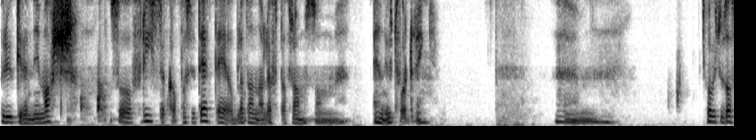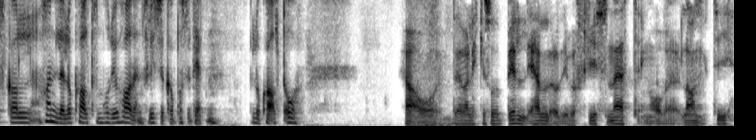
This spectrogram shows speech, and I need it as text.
bruke den i mars. Så frysekapasitet er jo bl.a. løfta fram som en utfordring. Um, og hvis du da skal handle lokalt, så må du jo ha den frysekapasiteten lokalt òg. Ja, og det er vel ikke så billig heller å drive og fryse ned ting over lang tid?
